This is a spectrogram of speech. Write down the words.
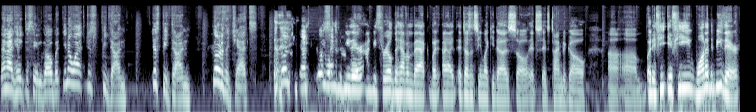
Then I'd hate to see him go. But you know what? Just be done. Just be done. Go to the Jets. Go to the Jets. Go If he wanted to be there, I'd be thrilled to have him back, but uh, it doesn't seem like he does. So it's it's time to go. Uh, um, but if he if he wanted to be there,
